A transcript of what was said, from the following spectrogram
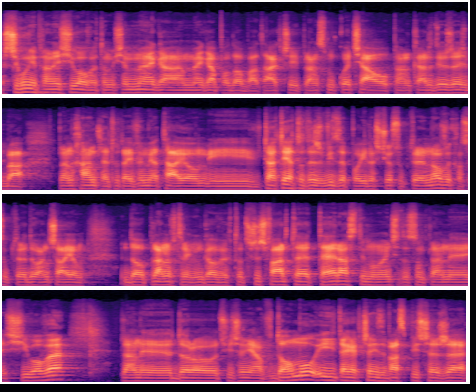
szczególnie plany siłowe to mi się mega, mega podoba, tak? Czyli plan smukłe ciało, plan kardiorzeźba, plan hantle tutaj wymiatają i to, ja to też widzę po ilości osób, które nowych osób, które dołączają do planów treningowych, to 3 czwarte teraz w tym momencie to są plany siłowe, plany do ćwiczenia w domu i tak jak część z Was pisze, że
